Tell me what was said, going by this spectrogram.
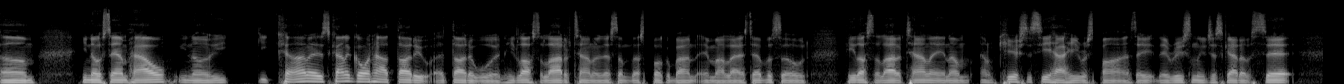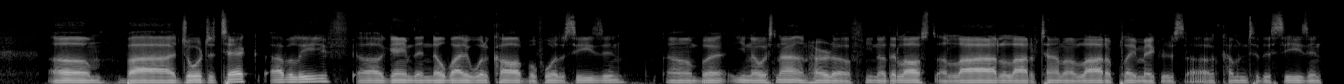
Um, you know, Sam Howell, you know, he he kind of is kind of going how I thought it I thought it would. He lost a lot of talent. That's something I spoke about in my last episode. He lost a lot of talent, and I'm I'm curious to see how he responds. They they recently just got upset um, by Georgia Tech, I believe, a game that nobody would have called before the season. Um, but you know, it's not unheard of. You know, they lost a lot, a lot of talent, a lot of playmakers uh, coming into this season.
